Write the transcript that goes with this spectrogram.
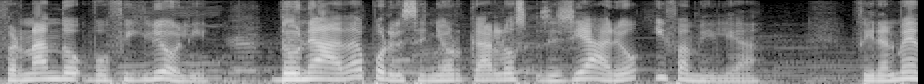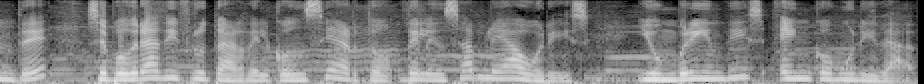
Fernando Bofiglioli, donada por el señor Carlos Gigliaro y familia. Finalmente, se podrá disfrutar del concierto del ensamble Auris y un brindis en comunidad.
